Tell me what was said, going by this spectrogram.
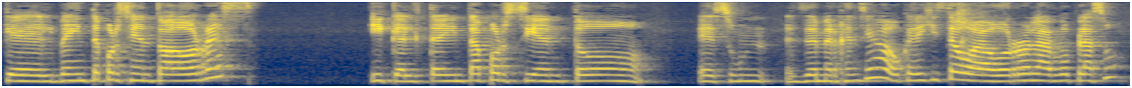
Que el 20% ahorres y que el 30% es, un, es de emergencia, ¿o qué dijiste? ¿O ahorro a largo plazo?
